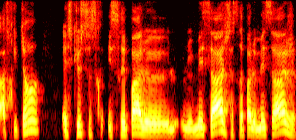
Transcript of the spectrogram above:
africain, est-ce que ce serait, serait pas le, message, ça serait pas le message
